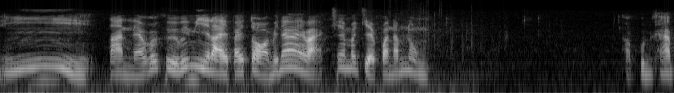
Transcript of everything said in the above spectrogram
นี่ตันแล้วก็คือไม่มีอะไรไปต่อไม่ได้ว่ะ แค่มาเก็บฟันน้ำนม ขอบคุณครับ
